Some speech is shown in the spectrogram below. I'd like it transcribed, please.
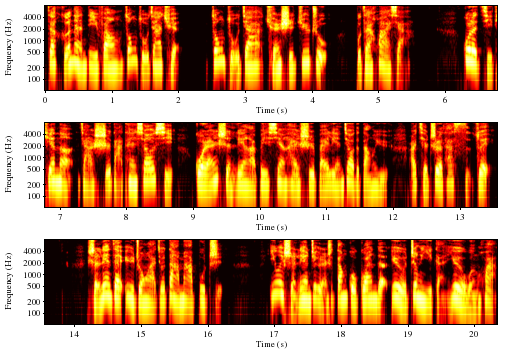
在河南地方宗族家犬宗族家全时居住，不在话下。过了几天呢，贾石打探消息，果然沈炼啊被陷害是白莲教的党羽，而且治了他死罪。沈炼在狱中啊就大骂不止，因为沈炼这个人是当过官的，又有正义感，又有文化，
